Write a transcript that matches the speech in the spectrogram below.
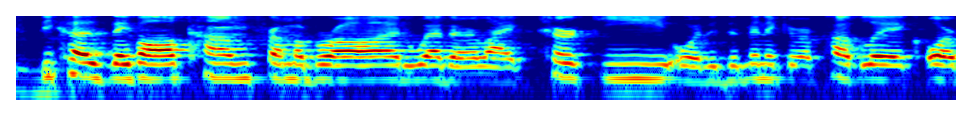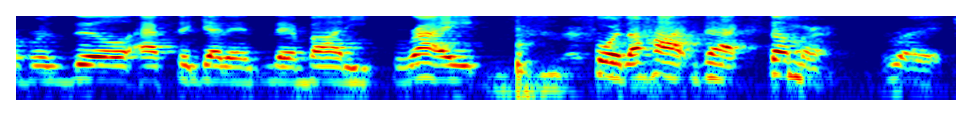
Mhm. because they've all come from abroad, whether like Turkey or the Dominican Republic or Brazil, after getting their body right Mhm. for the hot vax summer. Right.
